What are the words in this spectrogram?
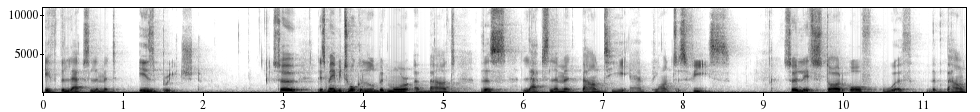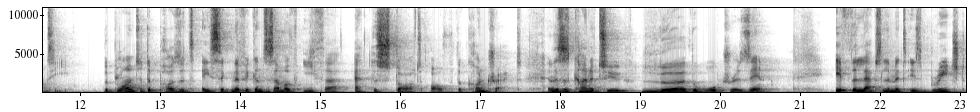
if the lapse limit is breached. So let's maybe talk a little bit more about this lapse limit, bounty, and planter's fees. So let's start off with the bounty. The planter deposits a significant sum of ether at the start of the contract. And this is kind of to lure the waterers in. If the lapse limit is breached,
